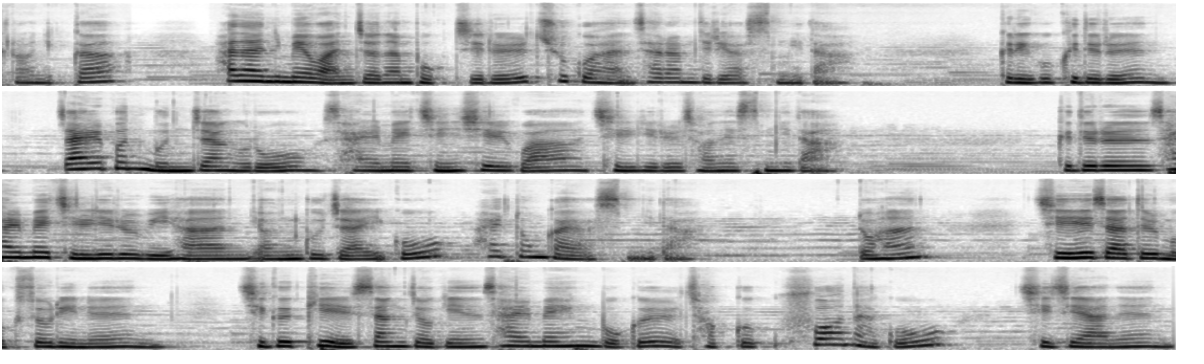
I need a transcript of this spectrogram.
그러니까 하나님의 완전한 복지를 추구한 사람들이었습니다. 그리고 그들은 짧은 문장으로 삶의 진실과 진리를 전했습니다. 그들은 삶의 진리를 위한 연구자이고 활동가였습니다. 또한 지혜자들 목소리는 지극히 일상적인 삶의 행복을 적극 후원하고 지지하는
